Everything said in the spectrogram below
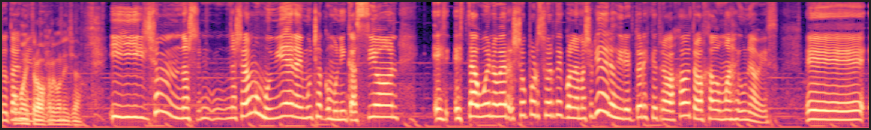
¿Cómo es Totalmente. trabajar con ella? Y yo nos, nos llevamos muy bien, hay mucha comunicación. Es- está bueno ver, yo por suerte con la mayoría de los directores que he trabajado, he trabajado más de una vez. Eh,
